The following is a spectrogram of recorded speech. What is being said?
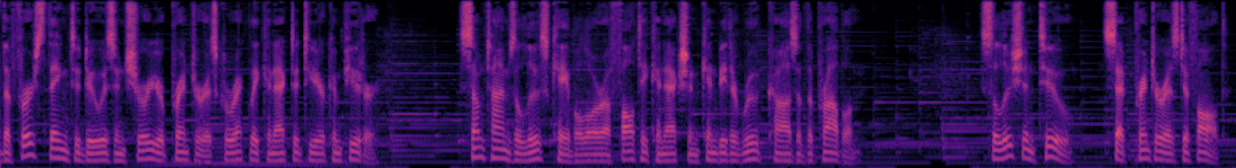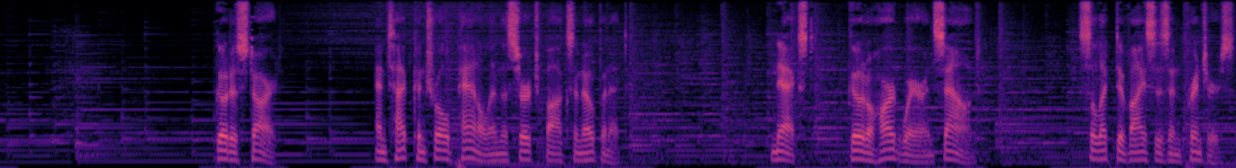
The first thing to do is ensure your printer is correctly connected to your computer. Sometimes a loose cable or a faulty connection can be the root cause of the problem. Solution 2. Set printer as default. Go to Start. And type Control Panel in the search box and open it. Next, go to Hardware and Sound. Select Devices and Printers.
